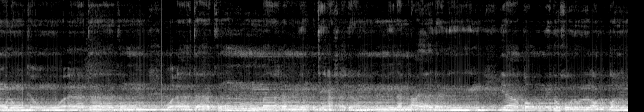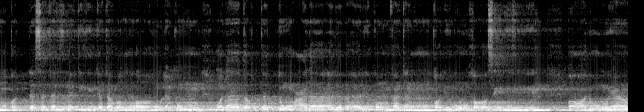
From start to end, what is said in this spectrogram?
ملوكا وآتاكم وآتاكم ادخلوا الأرض المقدسة التي كتب الله لكم ولا ترتدوا على أدباركم فتنقلبوا خاسرين. قالوا يا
